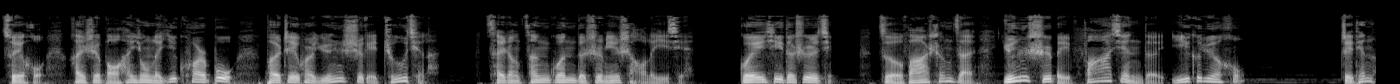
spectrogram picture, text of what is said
最后，还是保安用了一块布把这块云石给遮起来，才让参观的市民少了一些。诡异的事情则发生在云石被发现的一个月后。这天呢？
